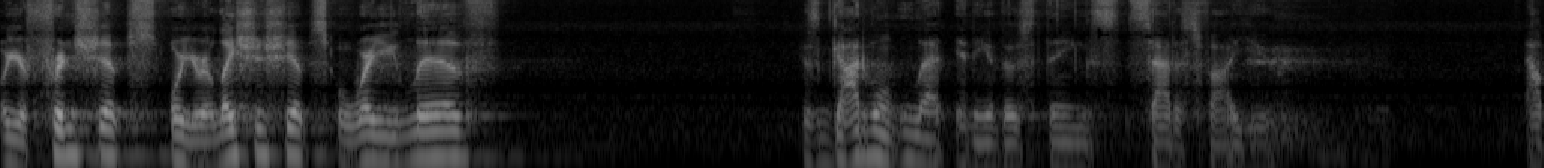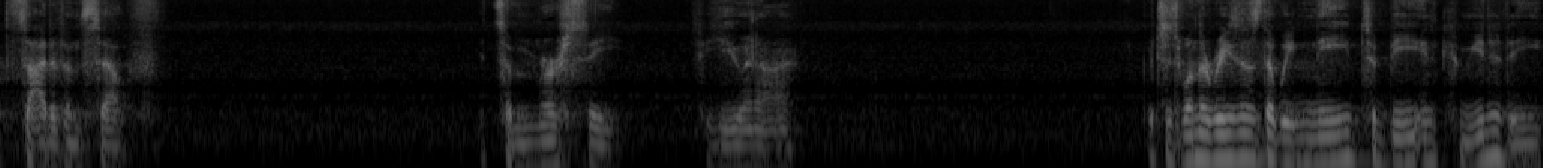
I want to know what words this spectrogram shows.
or your friendships or your relationships or where you live? Because God won't let any of those things satisfy you outside of Himself. It's a mercy to you and I. Which is one of the reasons that we need to be in community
